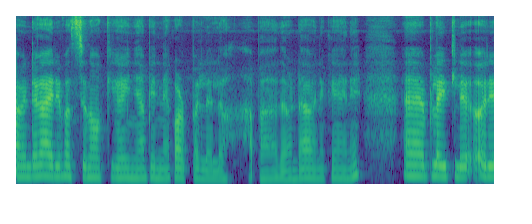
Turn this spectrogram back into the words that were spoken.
അവന്റെ കാര്യം ഫസ്റ്റ് നോക്കി കഴിഞ്ഞാൽ പിന്നെ കുഴപ്പമില്ലല്ലോ. അപ്പോൾ അതുകൊണ്ട് അവനൊക്കെ ഞാൻ പ്ലേറ്റിൽ ഒരു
